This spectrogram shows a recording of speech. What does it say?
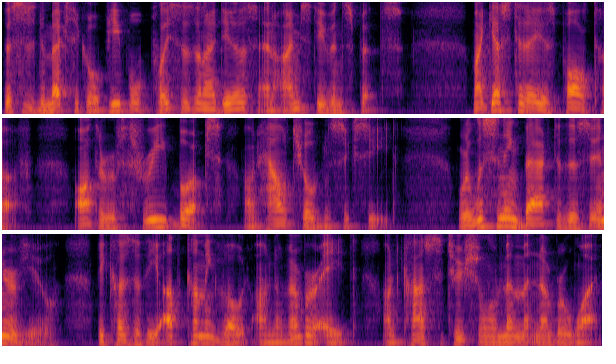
this is New Mexico People, Places, and Ideas, and I'm Stephen Spitz. My guest today is Paul Tough, author of three books on how children succeed. We're listening back to this interview because of the upcoming vote on November 8th on Constitutional Amendment Number 1.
